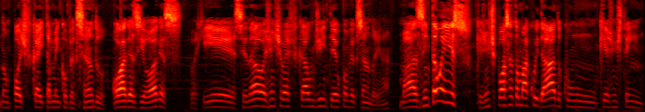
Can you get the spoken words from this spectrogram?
não pode ficar aí também conversando horas e horas, porque senão a gente vai ficar um dia inteiro conversando aí, né? Mas então é isso, que a gente possa tomar cuidado com o que a gente tem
